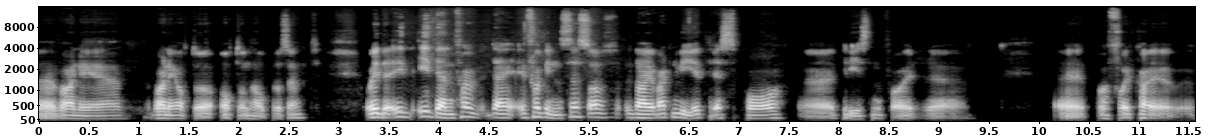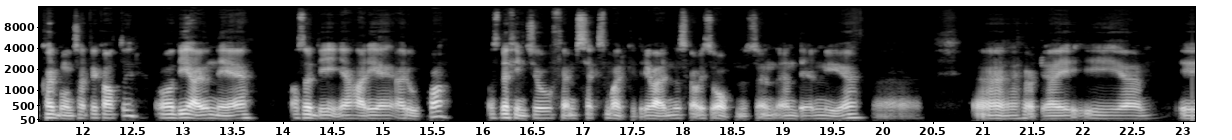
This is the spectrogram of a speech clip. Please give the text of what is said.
eh, var ned, var ned 8,5 og i, i, i den for, de, i forbindelse så det har jo vært mye press på uh, prisen for, uh, for karbonsertifikater. Og de er jo ned altså de her i Europa Altså, det finnes jo fem-seks markeder i verden. Det skal visst åpnes en, en, del nye, uh, hørte jeg i, uh, i,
